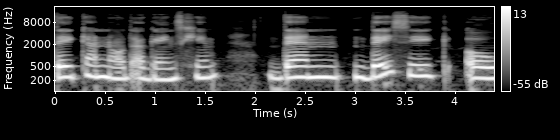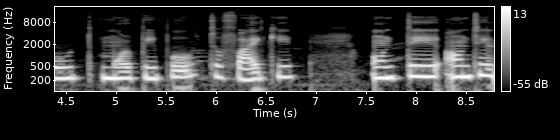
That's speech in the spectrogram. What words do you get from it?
they cannot against him. Then they seek out more people to fight it until until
